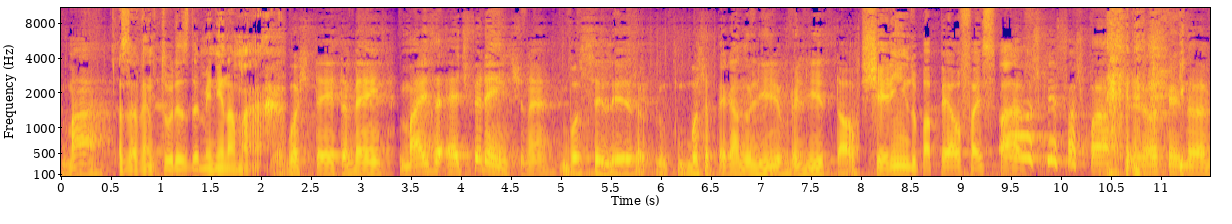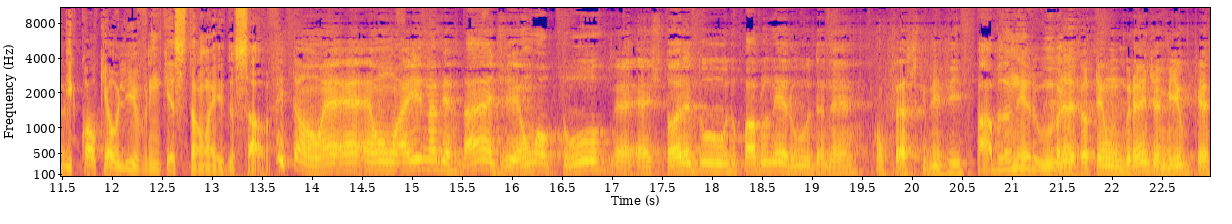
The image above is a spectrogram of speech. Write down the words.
Mar. As Aventuras da Menina Mar. Eu gostei também, mas é, é diferente, né? Você ler, você pegar no livro ali e tal. Cheirinho do papel faz Eu parte. acho que faz parte. Que ainda... E, e qual que é o livro em questão aí do salve? Então, é, é- é um, aí na verdade é um autor, é, é a história do, do Pablo Neruda, né? Confesso que vivi. Pablo Por Neruda. exemplo, eu tenho um grande amigo que é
